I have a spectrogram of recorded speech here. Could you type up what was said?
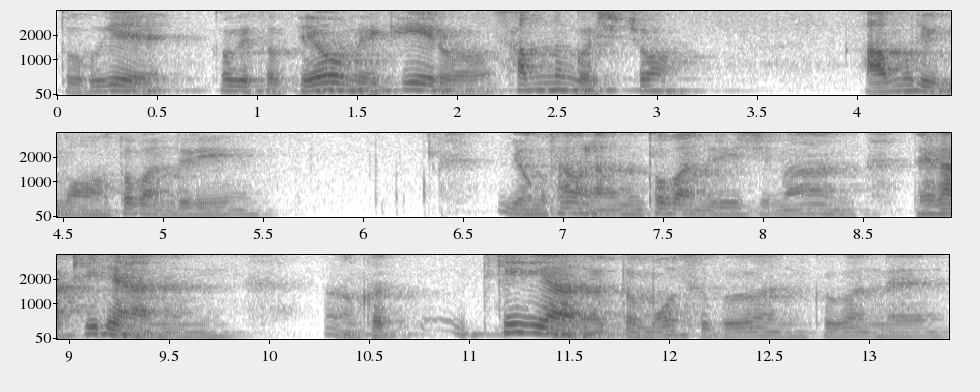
또 그게 거기서 배움의 기회로 삼는 것이죠. 아무리 뭐 도반들이 명상을 하는 도반들이지만 내가 기대하는 어, 그 기대하는 어떤 모습은 그건 내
